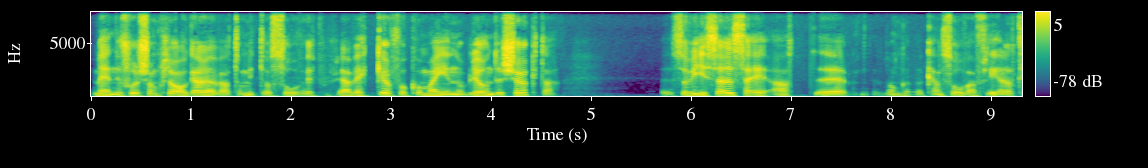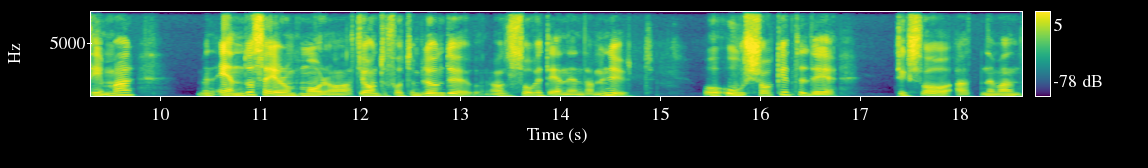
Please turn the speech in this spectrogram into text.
människor som klagar över att de inte har sovit på flera veckor får komma in och bli undersökta. Så visar det sig att eh, de kan sova flera timmar men ändå säger de på morgonen att jag inte fått en blund i ögonen, jag har inte sovit en enda minut. Och orsaken till det tycks vara att när man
